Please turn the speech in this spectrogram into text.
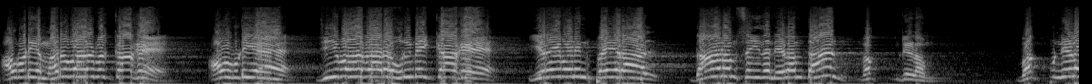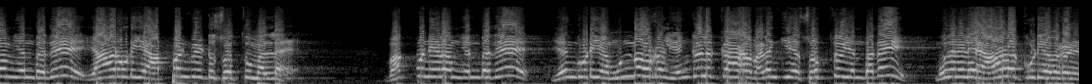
அவருடைய மறுவாழ்வுக்காக அவருடைய ஜீவாதார உரிமைக்காக இறைவனின் பெயரால் தானம் செய்த நிலம்தான் வக் நிலம். வக்பு நிலம் என்பது யாருடைய அப்பன் வீட்டு சொத்தும் அல்ல. வக்பு நிலம் என்பது எங்களுடைய முன்னோர்கள் எங்களுக்காக வழங்கிய சொத்து என்பதை முதலிலே ஆளக்கூடியவர்கள்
